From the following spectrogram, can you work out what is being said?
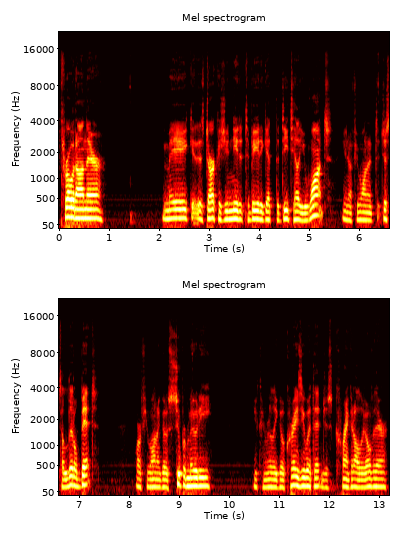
throw it on there, make it as dark as you need it to be to get the detail you want. You know, if you want it just a little bit, or if you want to go super moody, you can really go crazy with it and just crank it all the way over there.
